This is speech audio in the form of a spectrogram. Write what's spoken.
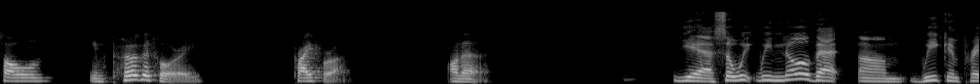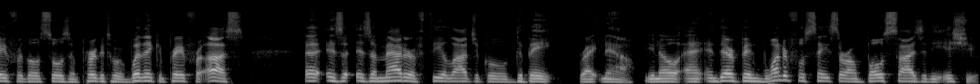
souls in purgatory pray for us on earth? Yeah, so we we know that um we can pray for those souls in purgatory. Whether they can pray for us uh, is a, is a matter of theological debate right now. You know, and, and there have been wonderful saints that are on both sides of the issue.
